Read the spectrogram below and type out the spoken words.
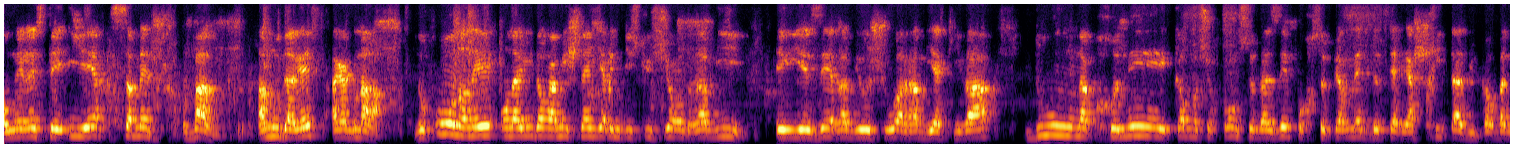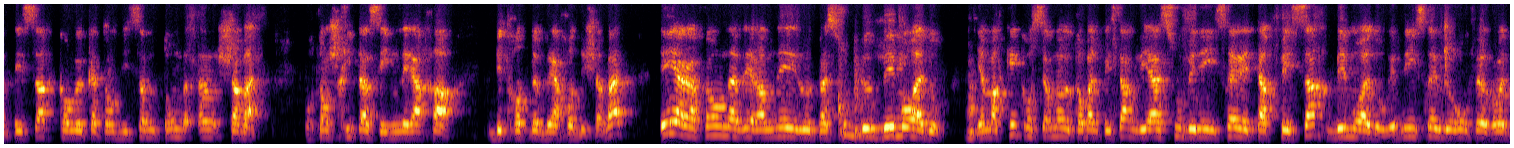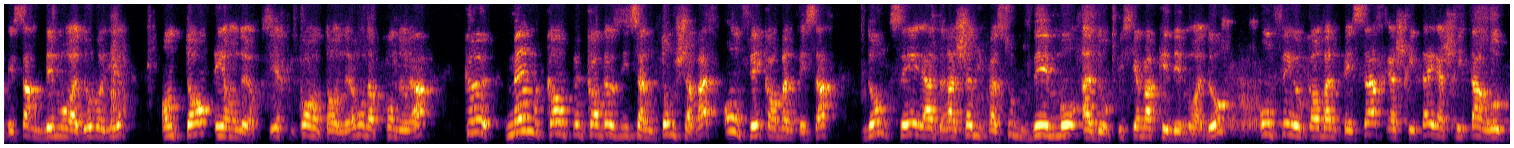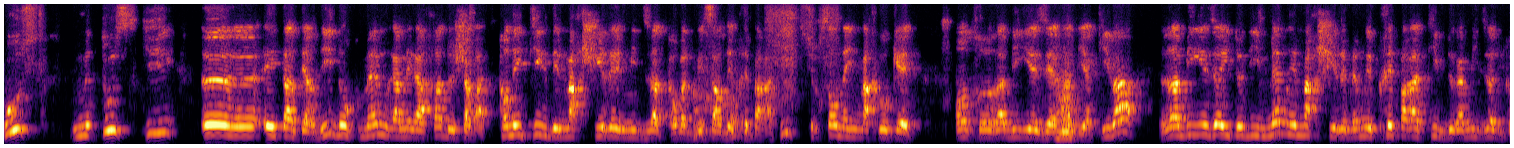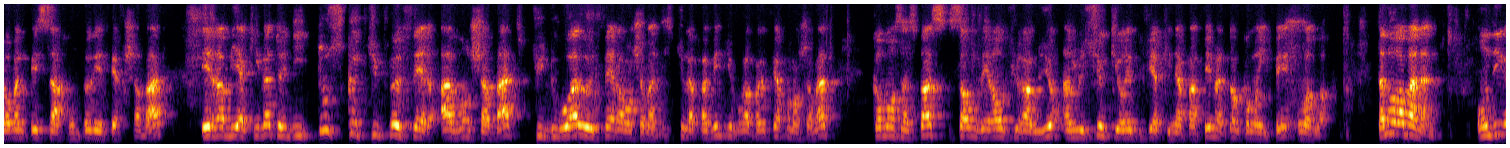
On est resté hier, Samet Vav, à Moudalef, à. Donc, où on en est? On a eu dans la Mishnah hier une discussion de Rabbi Eliezer, Rabbi Oshua, Rabbi Akiva, d'où on apprenait comment, sur quoi on se basait pour se permettre de faire la shrita du Korban Pessah quand le 14 Nissan tombe un Shabbat. Pourtant, shrita, c'est une melacha des 39 melachot des Shabbat. Et à la fin, on avait ramené le passouk de Bemoado. Il y a marqué concernant le Korban Pessah, sous Béné Israël et à Pessah, Bemoado. Les Béné Israël devront faire le Korban Pessah, Bemoado veut dire en temps et en heure. C'est-à-dire que quand en temps et en heure, on apprend de là que même quand Korban Nissan tombe Shabbat, on fait Korban Pessah. Donc c'est la dracha du passouk Bemoado. Puisqu'il y a marqué Bemoado, on fait le Korban Pessah, la Shrita, et la Shrita repousse tout ce qui euh, est interdit, donc même la Melacha de Shabbat. Qu'en est-il des marchirés mitzvah de Korban Pessah, des préparatifs? Sur ça, on a une marque entre Rabbi Yezer et Rabbi Akiva. Rabbi Yezer, il te dit, même les marchirés, même les préparatifs de la mitzvah du Korban Pessah, on peut les faire Shabbat. Et Rabbi Akiva te dit, tout ce que tu peux faire avant Shabbat, tu dois le faire avant Shabbat. si tu ne l'as pas fait, tu ne pourras pas le faire pendant Shabbat. Comment ça se passe? Ça, on verra au fur et à mesure. Un monsieur qui aurait pu faire, qui n'a pas fait, maintenant, comment il fait? On va voir. Tanoura Banan. On dit.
